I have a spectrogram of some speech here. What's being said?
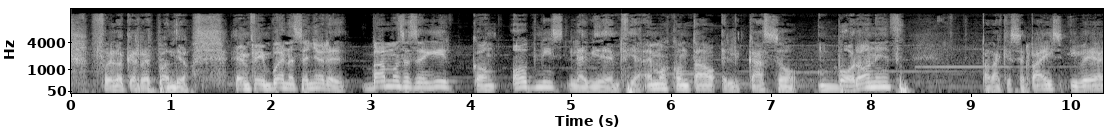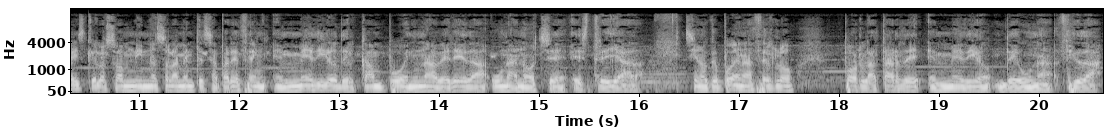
fue lo que respondió. En fin, bueno señores, vamos a seguir con OVNIS, la evidencia. Hemos contado el caso Borónez, para que sepáis y veáis que los ovnis no solamente se aparecen en medio del campo en una vereda una noche estrellada, sino que pueden hacerlo por la tarde en medio de una ciudad.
